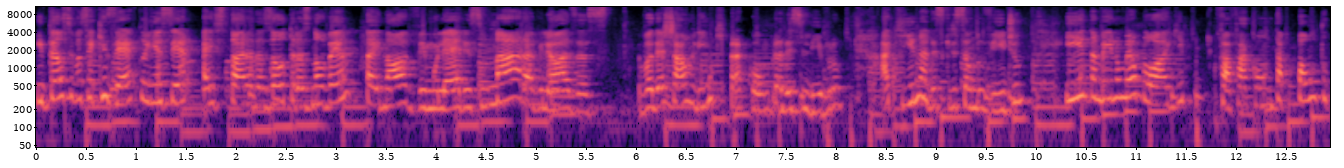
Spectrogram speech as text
Então, se você quiser conhecer a história das outras 99 mulheres maravilhosas eu vou deixar um link para compra desse livro aqui na descrição do vídeo e também no meu blog fafaconta.com.br.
